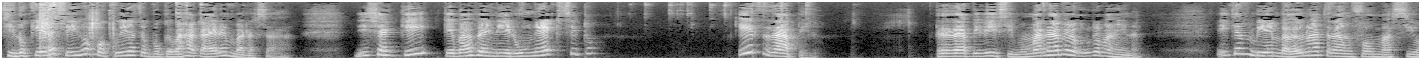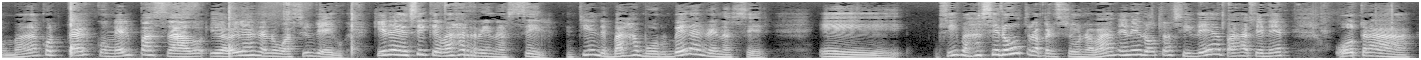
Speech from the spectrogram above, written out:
si no quieres hijos, pues cuídate porque vas a caer embarazada. Dice aquí que va a venir un éxito y rápido. Rapidísimo, más rápido que tú te imaginas. Y también va a haber una transformación. Van a cortar con el pasado y va a haber una renovación de ego. Quiere decir que vas a renacer, ¿entiendes? Vas a volver a renacer. Eh, sí, vas a ser otra persona, vas a tener otras ideas, vas a tener otra,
